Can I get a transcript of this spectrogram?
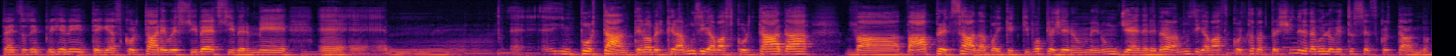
penso semplicemente che ascoltare questi pezzi per me è, è, è importante, no? Perché la musica va ascoltata va, va, apprezzata poi che ti può piacere o meno un genere, però la musica va ascoltata a prescindere da quello che tu stai ascoltando.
